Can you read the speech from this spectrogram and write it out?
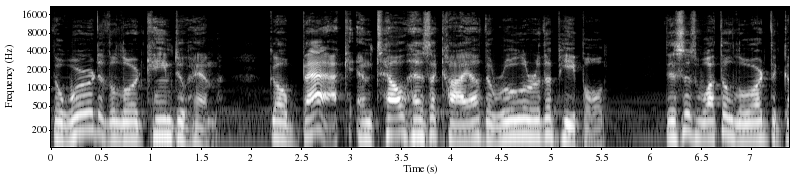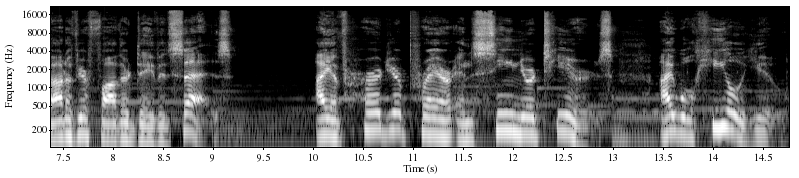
the word of the Lord came to him Go back and tell Hezekiah, the ruler of the people, this is what the Lord, the God of your father David, says I have heard your prayer and seen your tears. I will heal you.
